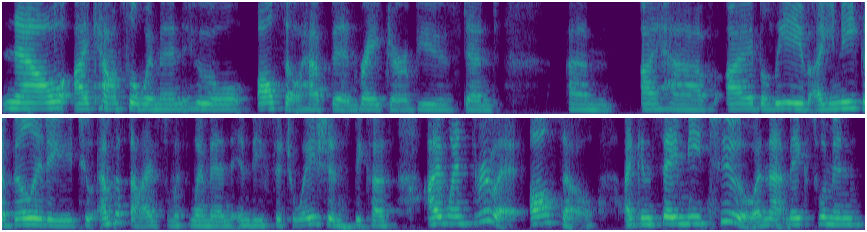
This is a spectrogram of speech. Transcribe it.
now I counsel women who also have been raped or abused. And um, I have, I believe, a unique ability to empathize with women in these situations because I went through it also. I can say me too. And that makes women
